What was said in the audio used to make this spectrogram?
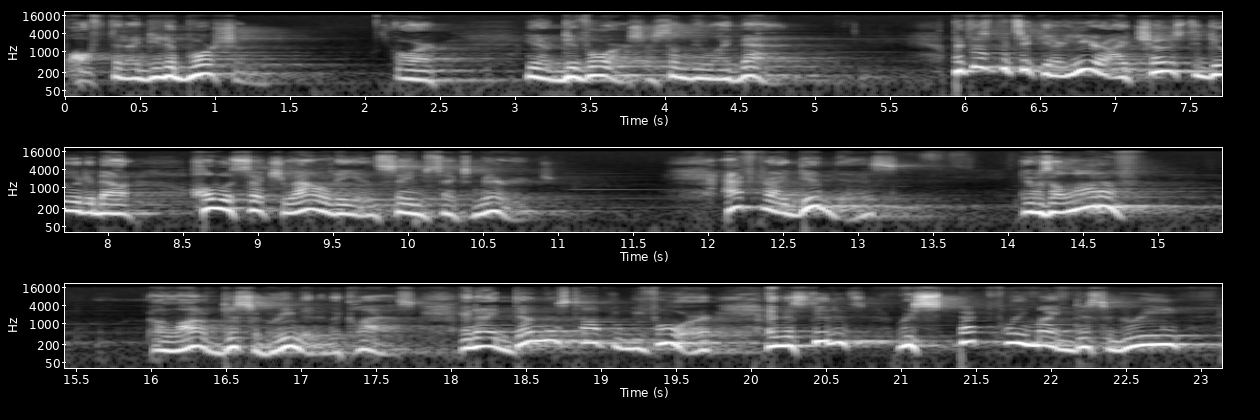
Often I did abortion or you know, divorce or something like that. But this particular year, I chose to do it about homosexuality and same sex marriage. After I did this, there was a lot of a lot of disagreement in the class. And I had done this topic before, and the students respectfully might disagree,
